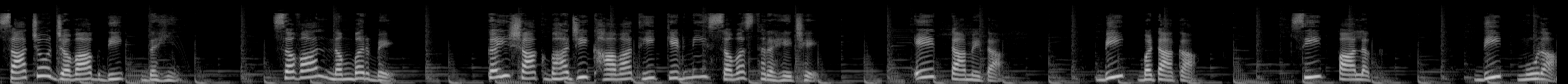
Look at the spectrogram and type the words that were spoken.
સાચો જવાબ દી દહીં સવાલ નંબર બે કઈ શાકભાજી ખાવાથી કિડની સ્વસ્થ રહે છે એ ટામેટા બી બટાકા સી પાલક ડી મૂળા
